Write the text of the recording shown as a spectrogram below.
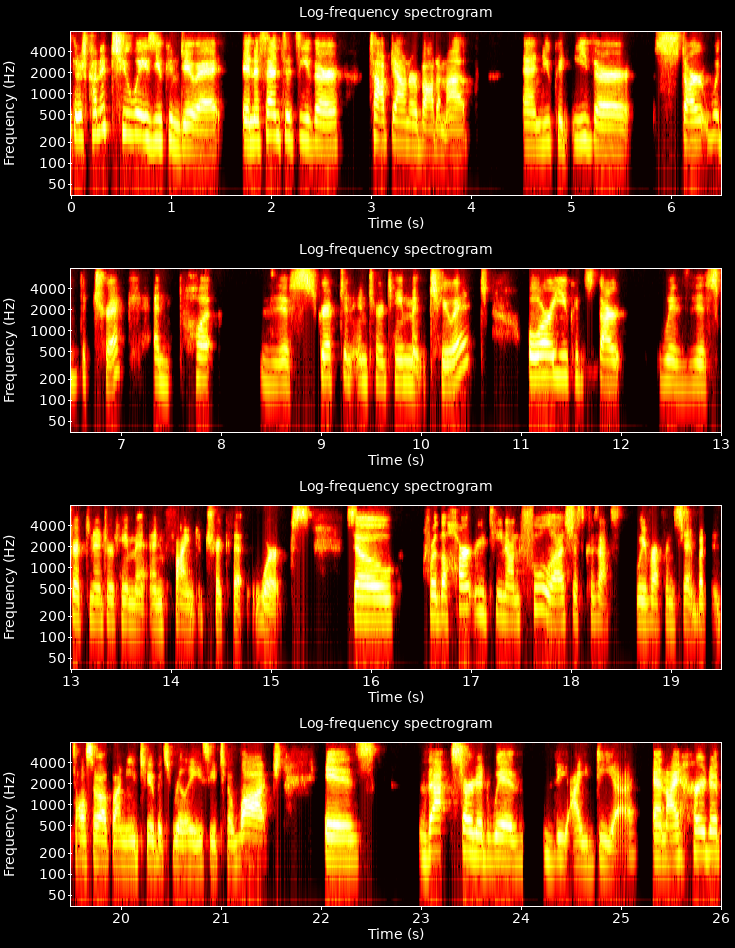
there's kind of two ways you can do it. In a sense, it's either top down or bottom up. And you could either start with the trick and put the script and entertainment to it, or you could start with the script and entertainment and find a trick that works. So for the heart routine on Fool Us, just because that's we've referenced it, but it's also up on YouTube. It's really easy to watch. Is that started with the idea, and I heard a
